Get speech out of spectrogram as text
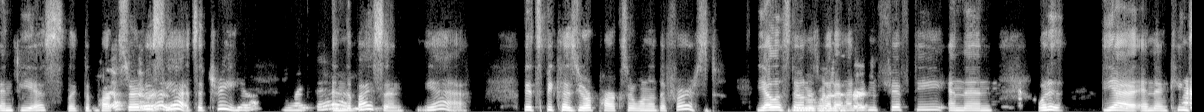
NPS like the Park yes, Service? Yeah, it's a tree. Yeah right there. And the bison. Yeah. It's because your parks are one of the first. Yellowstone we is what 150 and then what is yeah, and then Kings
